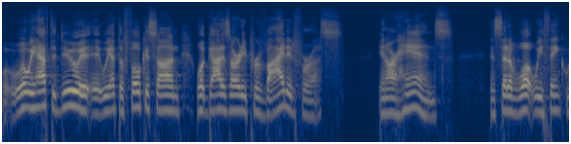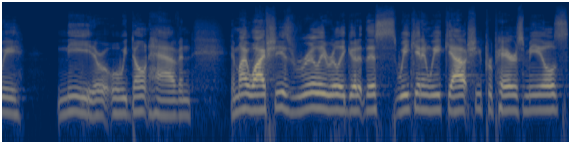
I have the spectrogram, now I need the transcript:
What we have to do, is we have to focus on what God has already provided for us in our hands instead of what we think we need or what we don't have. And, and my wife, she is really, really good at this week in and week out. She prepares meals,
